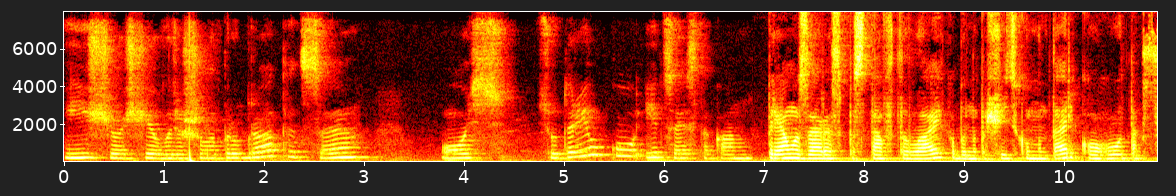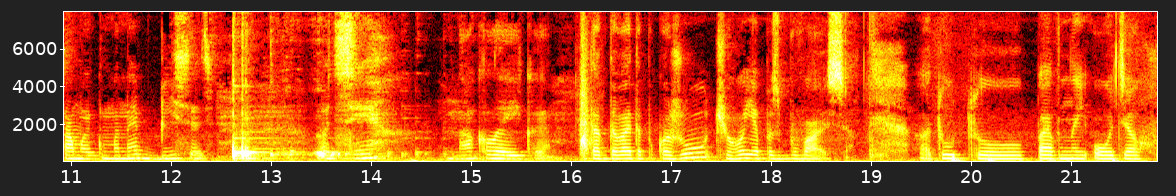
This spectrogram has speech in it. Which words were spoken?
І що ще вирішила прибрати, це ось цю тарілку і цей стакан. Прямо зараз поставте лайк або напишіть коментар, кого так само, як мене, бісять оці наклейки. Так, давайте покажу, чого я позбуваюся. Е, Тут о, певний одяг,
